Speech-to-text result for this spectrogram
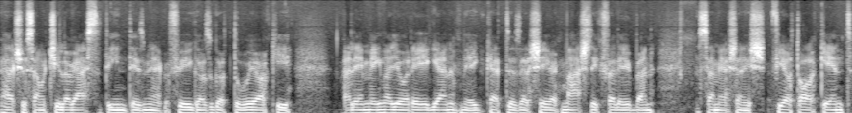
első számú csillagászati intézmények a főigazgatója, aki velém még nagyon régen, még 2000-es évek második felében személyesen is fiatalként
